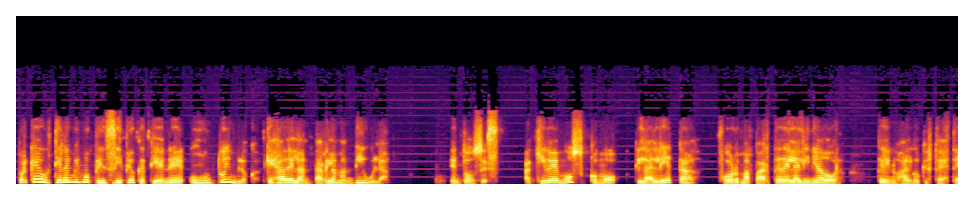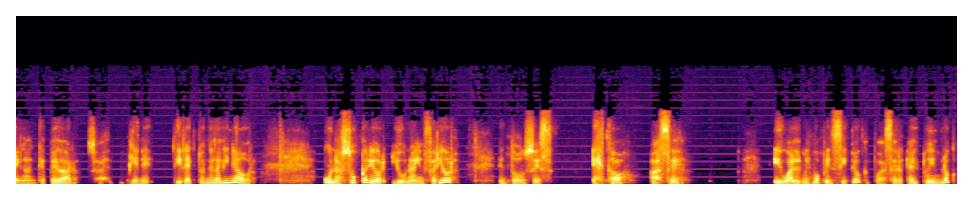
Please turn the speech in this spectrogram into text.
Porque tiene el mismo principio que tiene un twin block, que es adelantar la mandíbula. Entonces, aquí vemos cómo la aleta forma parte del alineador, que no es algo que ustedes tengan que pegar, o sea, viene directo en el alineador, una superior y una inferior. Entonces, esto hace igual el mismo principio que puede ser el twin block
